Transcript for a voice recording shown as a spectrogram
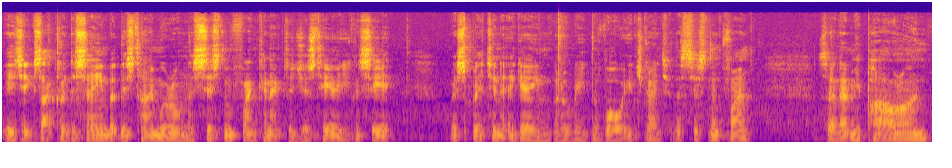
is exactly the same but this time we're on the system fan connector just here. You can see it. We're splitting it again. We're going to read the voltage going to the system fan. So let me power on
